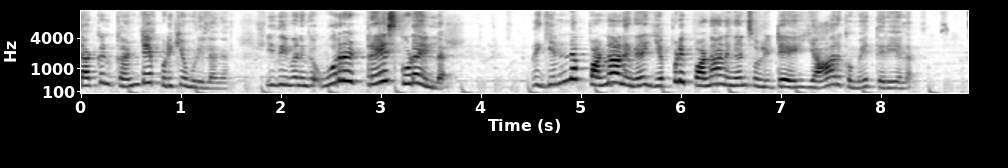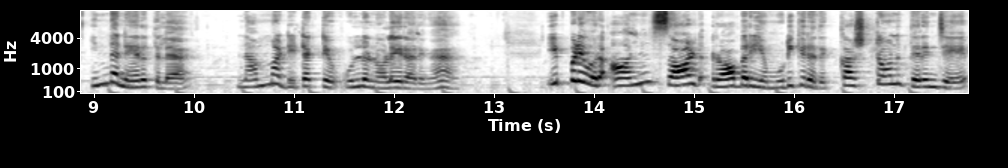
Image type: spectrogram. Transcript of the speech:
டக்குன்னு கண்டே பிடிக்க முடியலங்க. இது இவனுங்க ஒரு ட்ரேஸ் கூட இல்லை. இது என்ன பண்ணானுங்க எப்படி பண்ணானுங்கன்னு சொல்லிட்டு யாருக்குமே தெரியலை. இந்த நேரத்தில் நம்ம டிடெக்டிவ் உள்ளே நுழையிறாருங்க. இப்படி ஒரு அன்சால்வ்ட் ராபரியை முடிக்கிறது கஷ்டம்னு தெரிஞ்சே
